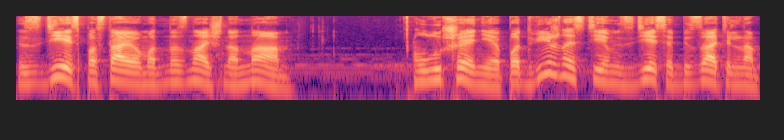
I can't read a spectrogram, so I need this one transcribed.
Здесь поставим однозначно на улучшение подвижности. Здесь обязательно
